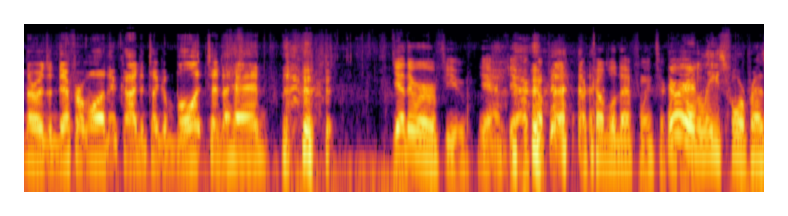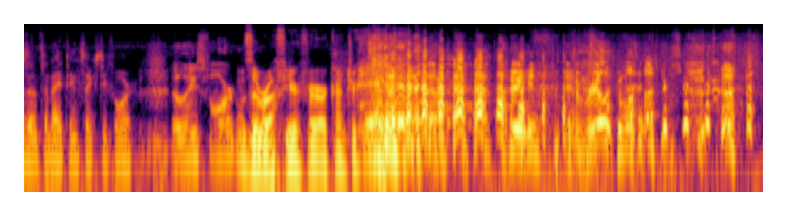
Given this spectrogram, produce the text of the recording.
there was a different one who kind of took a bullet to the head. yeah, there were a few. Yeah, yeah, a couple. a couple definitely took. There a were at least four presidents in 1864. At least four. It was a rough year for our country. Yeah. I mean, it really was.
